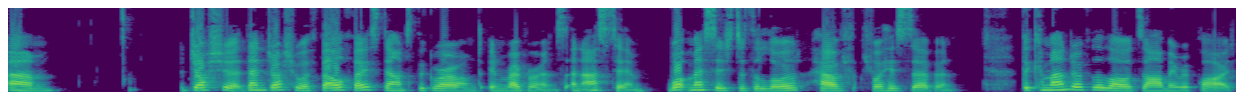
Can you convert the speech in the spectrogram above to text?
Um, Joshua then Joshua fell face down to the ground in reverence and asked him, What message does the Lord have for his servant? The commander of the Lord's army replied,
